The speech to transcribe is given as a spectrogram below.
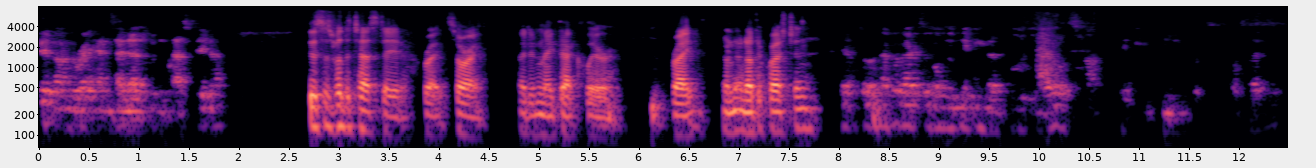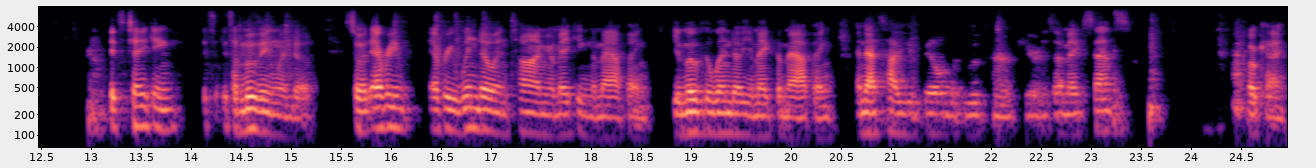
bit on the right-hand side, that's with the test data? This is for the test data, right? Sorry, I didn't make that clear, right? Another question? Yeah, so f of x is only taking that blue it's not taking the It's taking, it's, it's a moving window. So at every every window in time, you're making the mapping. You move the window, you make the mapping, and that's how you build the blue curve here. Does that make sense? Okay.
